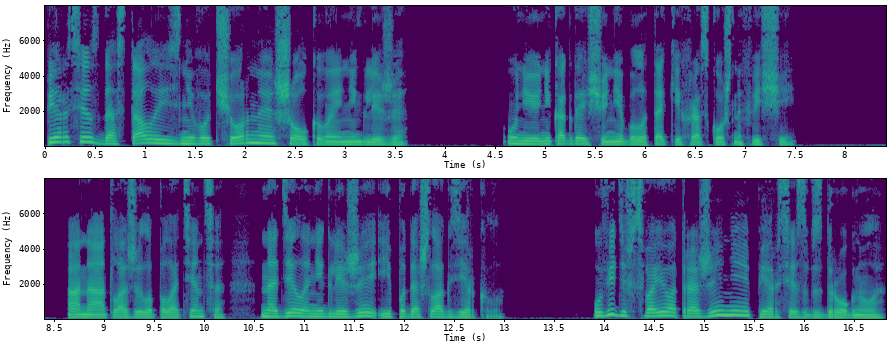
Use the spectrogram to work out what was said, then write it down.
Персис достала из него черное шелковое неглиже. У нее никогда еще не было таких роскошных вещей. Она отложила полотенце, надела неглиже и подошла к зеркалу. Увидев свое отражение, Персис вздрогнула.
